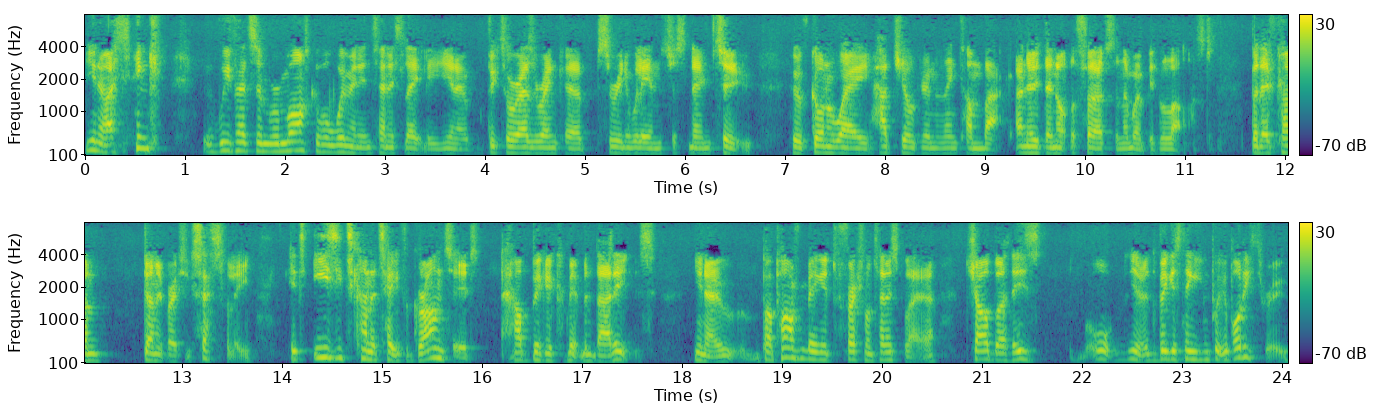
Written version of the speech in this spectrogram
You know, I think we've had some remarkable women in tennis lately. You know, Victoria Azarenka, Serena Williams, just named two, who have gone away, had children, and then come back. I know they're not the first and they won't be the last, but they've come, done it very successfully. It's easy to kind of take for granted how big a commitment that is. You know, apart from being a professional tennis player, childbirth is, you know, the biggest thing you can put your body through.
